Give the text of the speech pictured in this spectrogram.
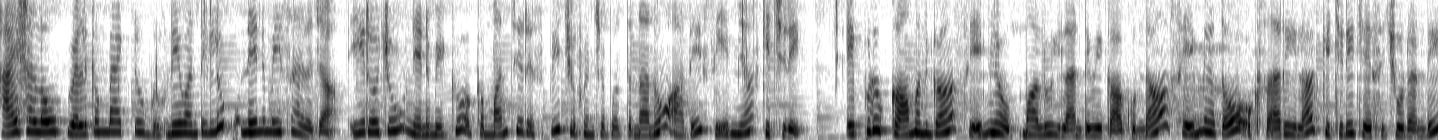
Hi hello welcome back to Gruhini Vantillu. నేను మీ శైలజ. ఈరోజు నేను మీకు ఒక మంచి రెసిపీ చూపించబోతున్నాను. అదే సేమియా కిచిడి. ఎప్పుడు కామన్గా సేమియా ఉప్మాలు ఇలాంటివి కాకుండా సేమియాతో ఒకసారి ఇలా కిచిడి చేసి చూడండి.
